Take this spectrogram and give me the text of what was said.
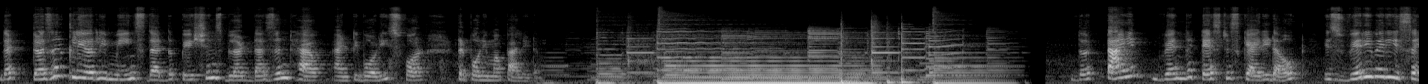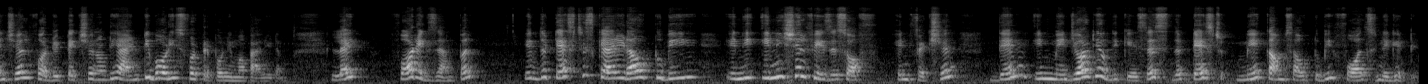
that doesn't clearly means that the patient's blood doesn't have antibodies for Treponema pallidum. The time when the test is carried out is very very essential for detection of the antibodies for Treponema pallidum. Like for example, if the test is carried out to be in the initial phases of infection, then in majority of the cases the test may comes out to be false negative.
